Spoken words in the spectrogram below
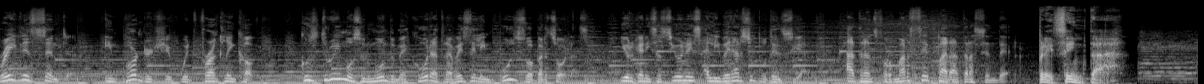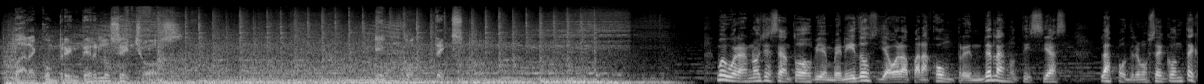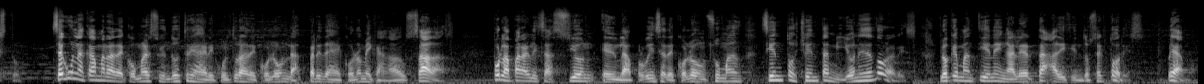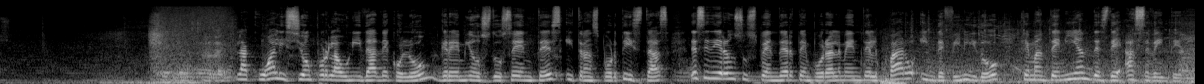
Greatness Center, in partnership with Franklin Covey, construimos un mundo mejor a través del impulso a personas y organizaciones a liberar su potencial, a transformarse para trascender. Presenta. Para comprender los hechos. En contexto. Muy buenas noches, sean todos bienvenidos y ahora para comprender las noticias las pondremos en contexto. Según la Cámara de Comercio, Industrias y Agricultura de Colón, las pérdidas económicas causadas por la paralización en la provincia de Colón suman 180 millones de dólares, lo que mantiene en alerta a distintos sectores. Veamos. La coalición por la unidad de Colón, gremios docentes y transportistas decidieron suspender temporalmente el paro indefinido que mantenían desde hace 20 días.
